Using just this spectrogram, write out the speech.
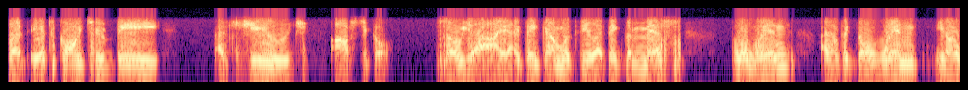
but it's going to be a huge obstacle. So yeah, I, I think I'm with you. I think the Miss will win. I don't think they'll win, you know,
